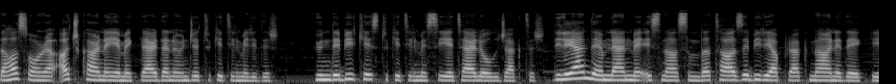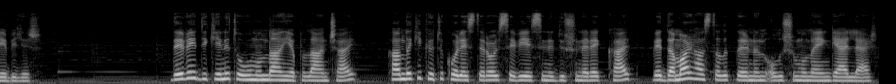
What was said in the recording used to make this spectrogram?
Daha sonra aç karna yemeklerden önce tüketilmelidir. Günde bir kez tüketilmesi yeterli olacaktır. Dileyen demlenme esnasında taze bir yaprak nane de ekleyebilir. Deve dikeni tohumundan yapılan çay, kandaki kötü kolesterol seviyesini düşünerek kalp ve damar hastalıklarının oluşumunu engeller.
